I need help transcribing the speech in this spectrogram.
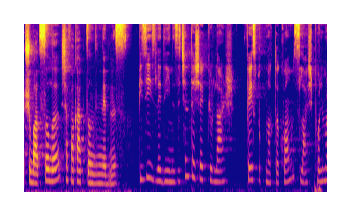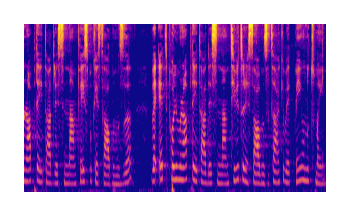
Şubat Salı Şafak Aktan'ı dinlediniz. Bizi izlediğiniz için teşekkürler. facebook.com slash polymerupdate adresinden Facebook hesabımızı ve at polymerupdate adresinden Twitter hesabımızı takip etmeyi unutmayın.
